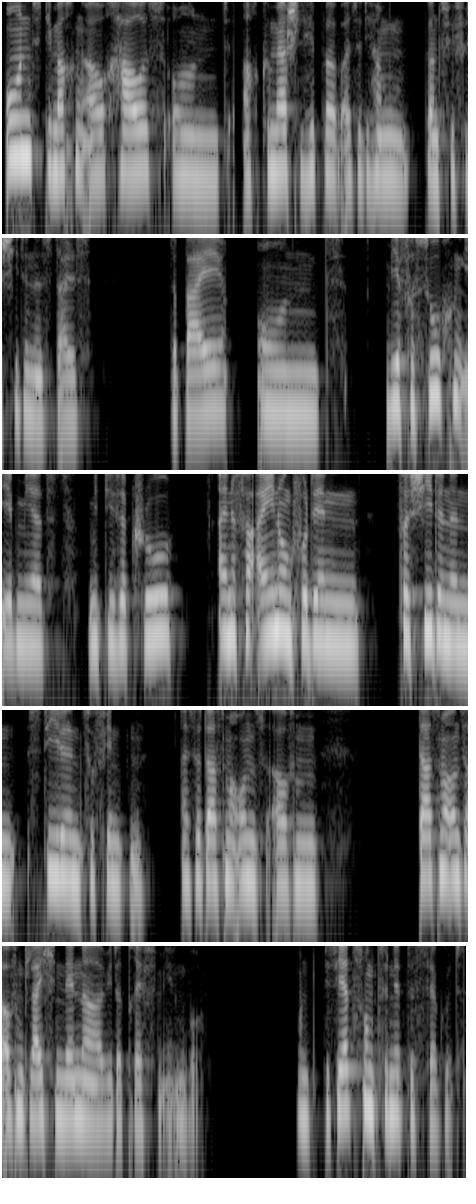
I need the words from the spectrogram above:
Und die machen auch House und auch Commercial Hip-Hop. Also die haben ganz viele verschiedene Styles dabei. Und wir versuchen eben jetzt mit dieser Crew eine Vereinung von den verschiedenen Stilen zu finden. Also dass wir uns auf dem, dass wir uns auf dem gleichen Nenner wieder treffen irgendwo. Und bis jetzt funktioniert das sehr gut.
